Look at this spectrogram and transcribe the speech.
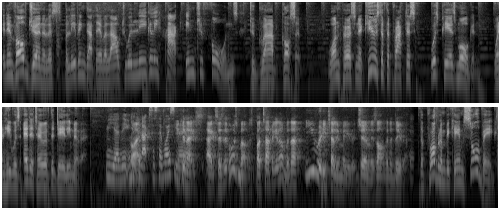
It involved journalists believing that they're allowed to illegally hack into phones to grab gossip. One person accused of the practice was Piers Morgan when he was editor of the Daily Mirror. Yeah, you, you Right. can access their voicemail. You can ac- access the voicemail just by tapping a number. Now, are you really telling me that journalists aren't going to do that? The problem became so big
